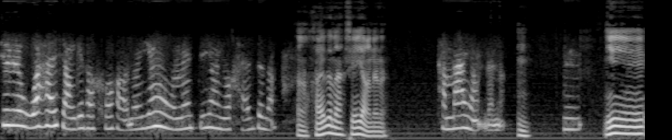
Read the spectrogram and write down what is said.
就是我还想跟他和好呢，因为我们对象有孩子的，嗯，孩子呢，谁养着呢？他妈养着呢。嗯嗯你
